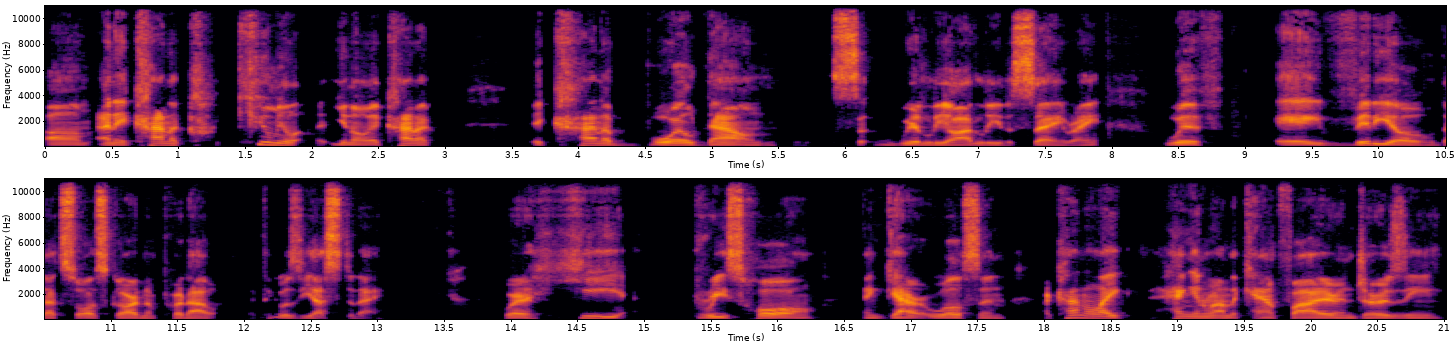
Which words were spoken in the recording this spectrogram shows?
Um, and it kind of cumul, you know, it kind of it kind of boiled down, weirdly, oddly to say, right, with a video that Sauce Gardner put out. I think it was yesterday, where he, Breece Hall, and Garrett Wilson are kind of like hanging around the campfire in Jersey,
